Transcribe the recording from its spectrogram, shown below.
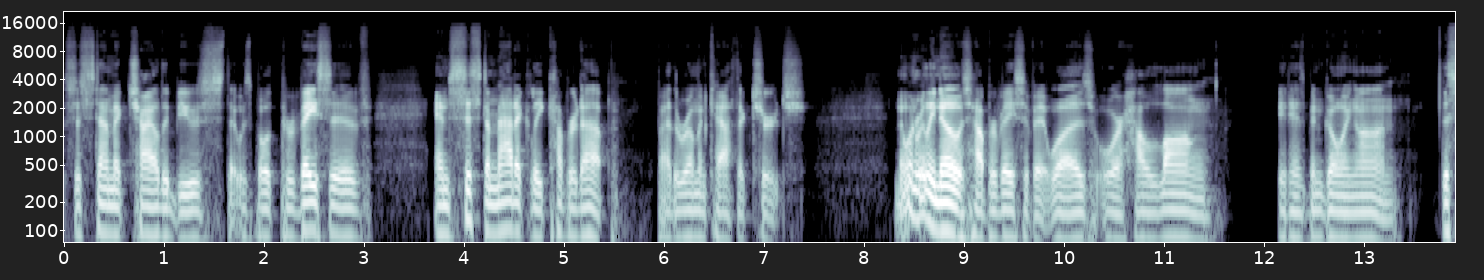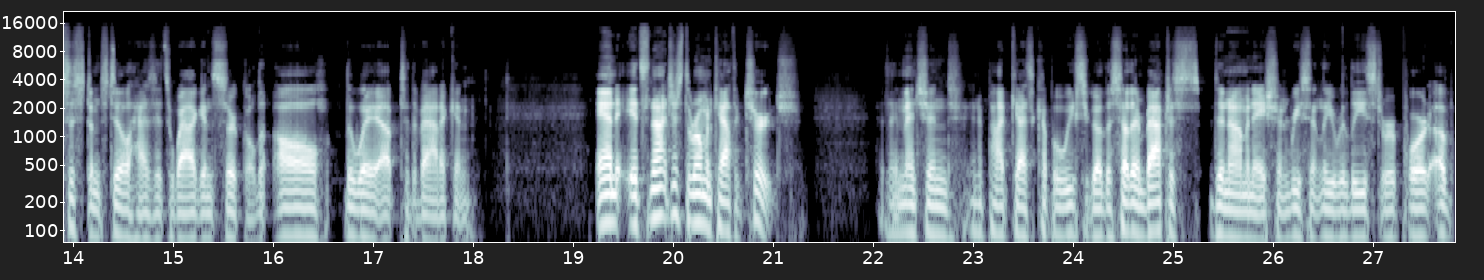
systemic child abuse that was both pervasive and systematically covered up by the Roman Catholic Church. No one really knows how pervasive it was or how long it has been going on. The system still has its wagon circled all the way up to the Vatican. And it's not just the Roman Catholic Church. As I mentioned in a podcast a couple of weeks ago, the Southern Baptist denomination recently released a report of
